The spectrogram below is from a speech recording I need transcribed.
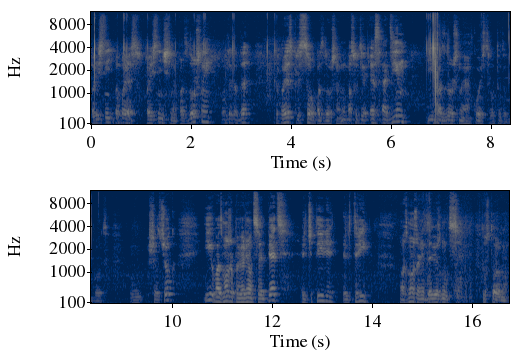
пояснить ППС, пояснично-подвздошный, вот этот, да, КПС крестцово-подвздошный, ну, по сути, S1 и подвздошная кость, вот тут будет щелчок, и, возможно, повернется L5, L4, L3, возможно, они довернутся в ту сторону.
